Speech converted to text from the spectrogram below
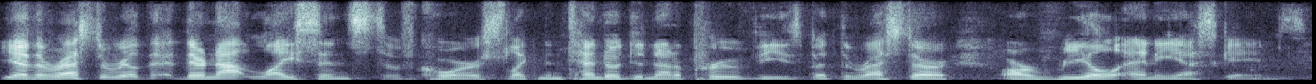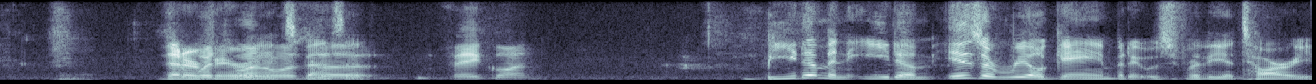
Yeah, the rest are real. They're not licensed, of course. Like Nintendo did not approve these, but the rest are are real NES games that are Which very one was expensive. the fake one? Beat 'em and Eat 'em is a real game, but it was for the Atari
